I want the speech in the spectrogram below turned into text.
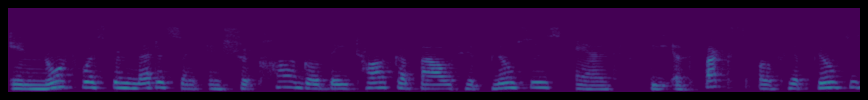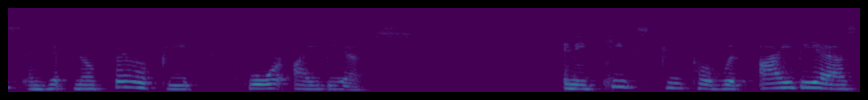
in Northwestern medicine in Chicago, they talk about hypnosis and the effects of hypnosis and hypnotherapy for IBS. And it keeps people with IBS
